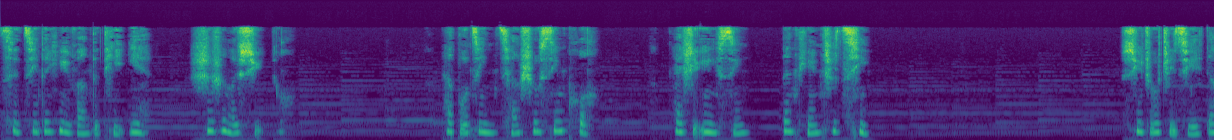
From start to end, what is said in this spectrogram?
刺激的欲望的体液湿润了许多。他不禁强收心魄，开始运行丹田之气。虚竹只觉得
